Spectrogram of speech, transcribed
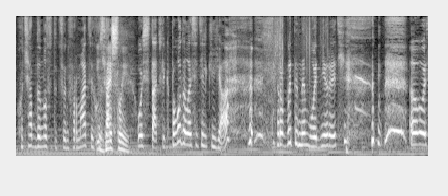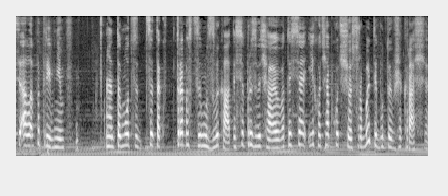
хоча б доносити цю інформацію, І хоча б. Ось так, тільки погодилася тільки я робити не модні речі. Ось, але потрібні. Е, Тому це, це так треба з цим звикатися, призвичаюватися, і хоча б хоч щось робити, буде вже краще.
